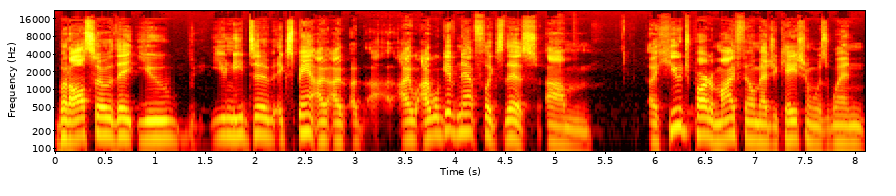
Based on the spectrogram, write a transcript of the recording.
but also that you you need to expand i i i, I will give netflix this um a huge part of my film education was when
